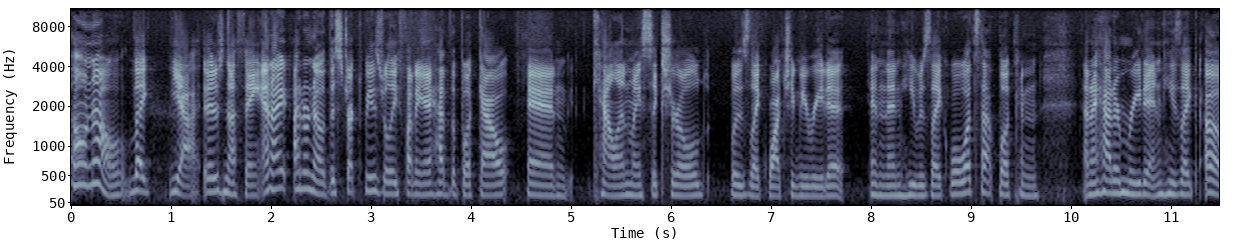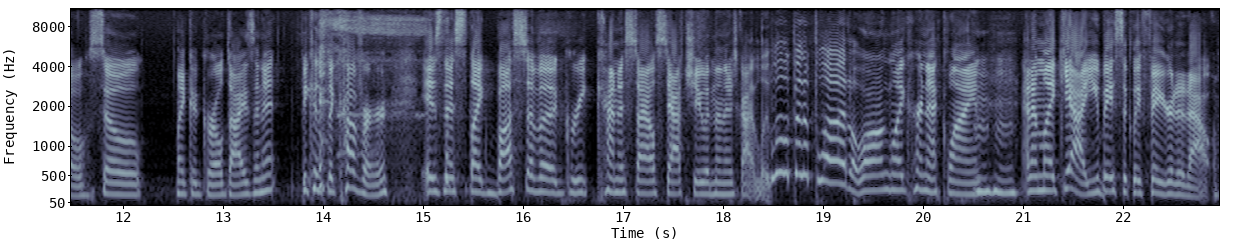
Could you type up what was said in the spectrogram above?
Oh no, like yeah, there's nothing. And I I don't know, this struck me as really funny. I had the book out and Callan, my 6-year-old, was like watching me read it and then he was like, "Well, what's that book?" and and I had him read it and he's like, "Oh, so like a girl dies in it?" Because the cover is this like bust of a Greek kind of style statue and then there's got a little bit of blood along like her neckline. Mm-hmm. And I'm like, "Yeah, you basically figured it out."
